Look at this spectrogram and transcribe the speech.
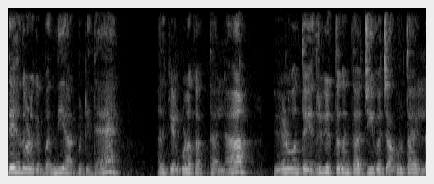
ದೇಹದೊಳಗೆ ಬಂದಿ ಆಗಿಬಿಟ್ಟಿದೆ. ಅದು ಕೇಳ್ಕೊಳಕ್ಕಾಗ್ತಾ ಇಲ್ಲ. ಹೇಳುವಂಥ ಎದುರಿಗಿರ್ತಕ್ಕಂಥ ಜೀವ ಜಾಗೃತ ಇಲ್ಲ.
